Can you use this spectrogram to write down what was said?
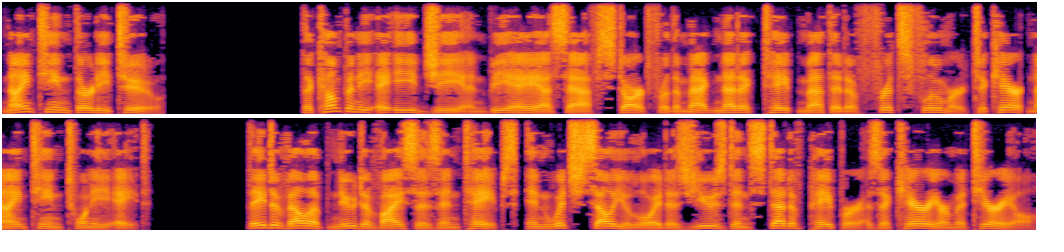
1932 the company AEG and BASF start for the magnetic tape method of Fritz Pfleumer to care 1928. They develop new devices and tapes, in which celluloid is used instead of paper as a carrier material.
